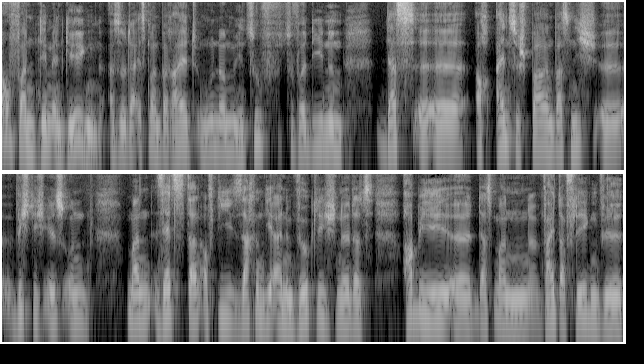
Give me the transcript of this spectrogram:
Aufwand dem entgegen. Also da ist man bereit, im Grunde genommen hinzuzuverdienen, das äh, äh, auch einzusparen, was nicht äh, wichtig ist. Und man setzt dann auf die Sachen, die einem wirklich, ne, das Hobby, äh, das man weiter pflegen will,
